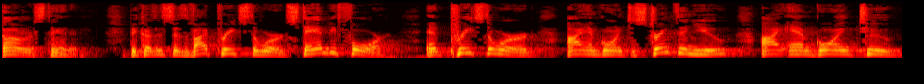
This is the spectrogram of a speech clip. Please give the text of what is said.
I don't understand it. Because it says, if I preach the word, stand before and preach the word, I am going to strengthen you. I am going to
